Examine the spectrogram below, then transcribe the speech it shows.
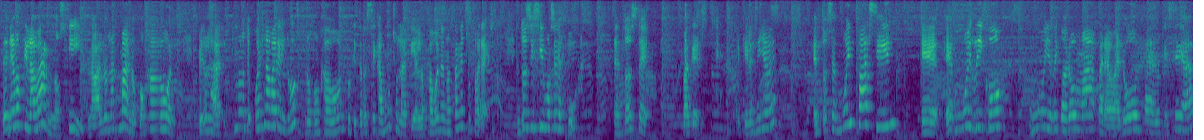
tenemos que lavarnos, sí, lavarnos las manos con jabón, pero tú no te puedes lavar el rostro con jabón porque te reseca mucho la piel, los jabones no están hechos para eso. Entonces hicimos espuma. Entonces, para que, para que niñas entonces muy fácil, eh, es muy rico, muy rico aroma para varón, para lo que sea.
